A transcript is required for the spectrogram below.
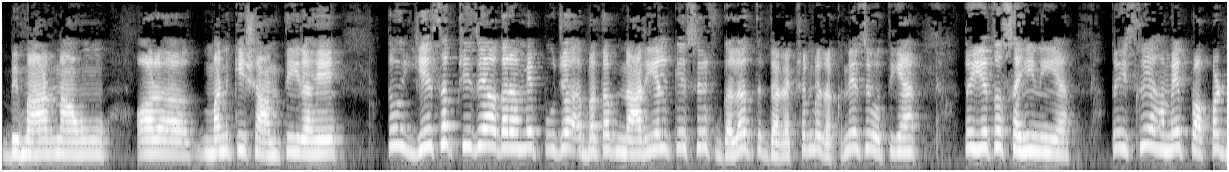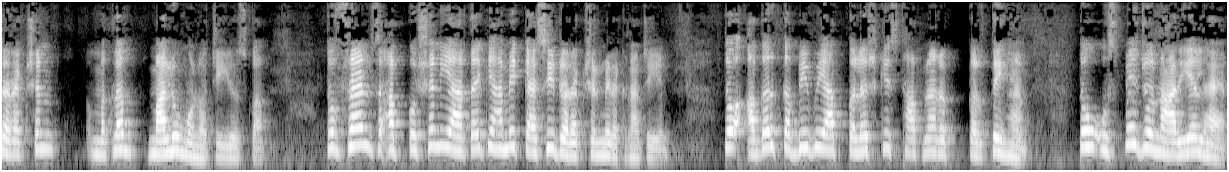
बीमार ना हो और मन की शांति रहे। तो ये सब चीज़ें अगर हमें पूजा मतलब नारियल के सिर्फ़ गलत डायरेक्शन में रखने से होती हैं तो ये तो सही नहीं है। तो इसलिए हमें प्रॉपर डायरेक्शन मतलब मालूम होना चाहिए उसका। तो फ्रेंड्स अब क्वेश्चन ये आता है कि हमें कैसी डायरेक्शन में रखना चाहिए। तो अगर कभी भी आप कलश की स्थापना करते हैं तो उस पर जो नारियल है,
